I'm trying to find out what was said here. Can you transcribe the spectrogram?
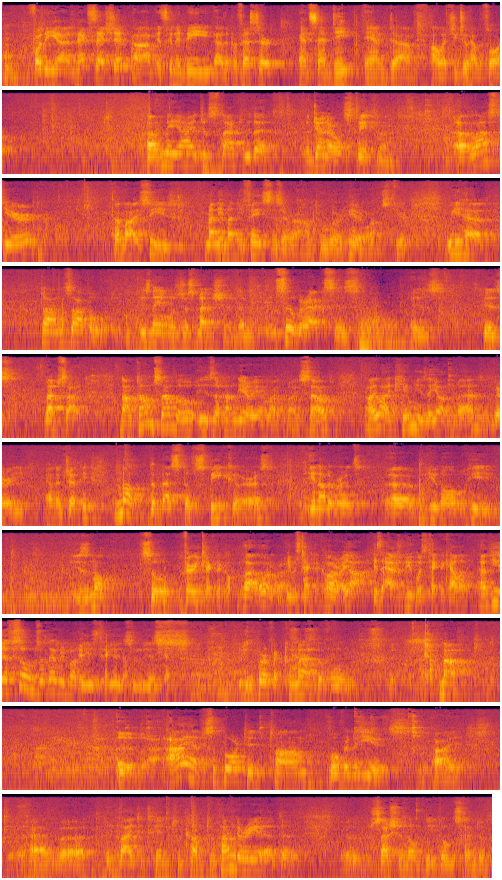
For the uh, next session, um, it's going to be uh, the professor and Sandeep, and um, I'll let you two have the floor. Uh, may I just start with a, a general statement? Uh, last year, and I see many, many faces around who were here last year, we had Tom Szabo. His name was just mentioned, and Silver Axis is, is his website. Now, Tom Szabo is a Hungarian like myself. I like him. He's a young man, very energetic, not the best of speakers. In other words, uh, you know, he is not so. Very technical. Well, all right. He was technical. All right, yeah. His attribute was technicality. And he assumes that everybody is, technical. is in perfect command of all. Now, uh, I have supported Tom over the years. I have uh, invited him to come to Hungary at a, uh session of the Gold Standard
